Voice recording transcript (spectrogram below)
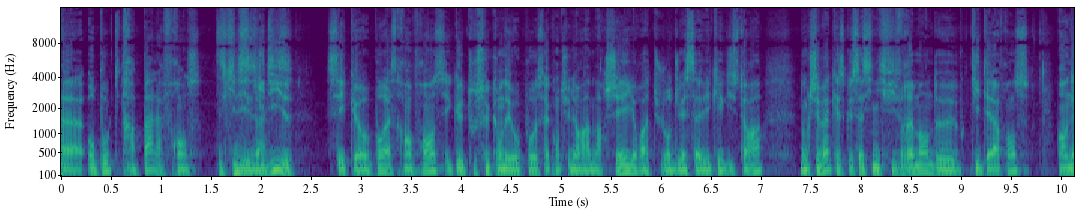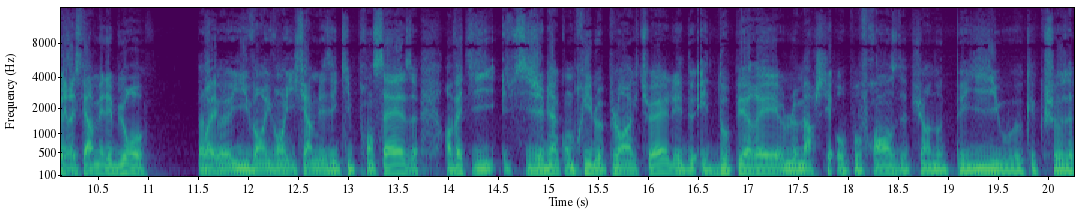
euh, Oppo quittera pas la France. C'est ce qu'ils disent. Ce qu'ils disent, c'est que Oppo restera en France et que tous ceux qui ont des Oppo, ça continuera à marcher. Il y aura toujours du SAV qui existera. Donc je sais pas qu'est-ce que ça signifie vraiment de quitter la France en y restant. fermer les bureaux parce qu'ils vont, ils vont, ils ferment les équipes françaises. En fait, si j'ai bien compris, le plan actuel est d'opérer le marché Oppo France depuis un autre pays ou quelque chose.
